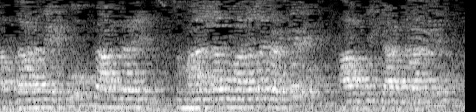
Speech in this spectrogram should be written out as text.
افطار میں خوب کام کریں۔ سبحان اللہ سبحان اللہ کرتے ہیں آپ کی چار بنا کے۔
